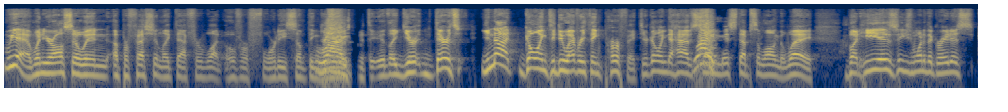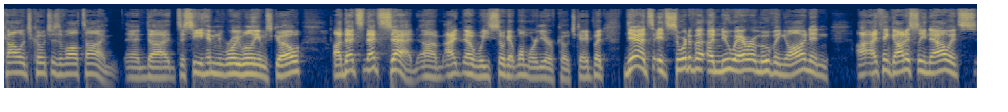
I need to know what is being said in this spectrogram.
Well, yeah, when you're also in a profession like that for what over forty something right. years, like you're there's you're not going to do everything perfect. You're going to have right. some missteps along the way, but he is he's one of the greatest college coaches of all time, and uh, to see him and Roy Williams go. Uh, that's that's sad. Um, I know we still get one more year of Coach K, but yeah, it's it's sort of a, a new era moving on, and I, think honestly now it's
